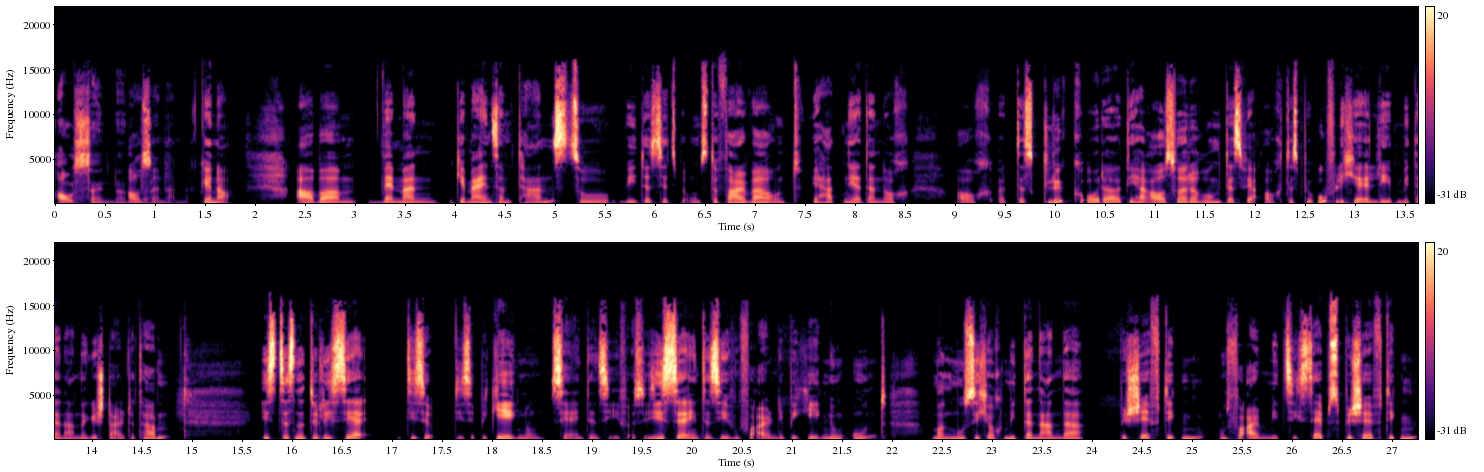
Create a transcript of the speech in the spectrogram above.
auseinander. Auseinander, genau. Aber wenn man gemeinsam tanzt, so wie das jetzt bei uns der Fall war, und wir hatten ja dann noch auch das Glück oder die Herausforderung, dass wir auch das berufliche Leben miteinander gestaltet haben, ist es natürlich sehr diese, diese Begegnung sehr intensiv. Also sie ist sehr intensiv und vor allem die Begegnung und man muss sich auch miteinander beschäftigen und vor allem mit sich selbst beschäftigen,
